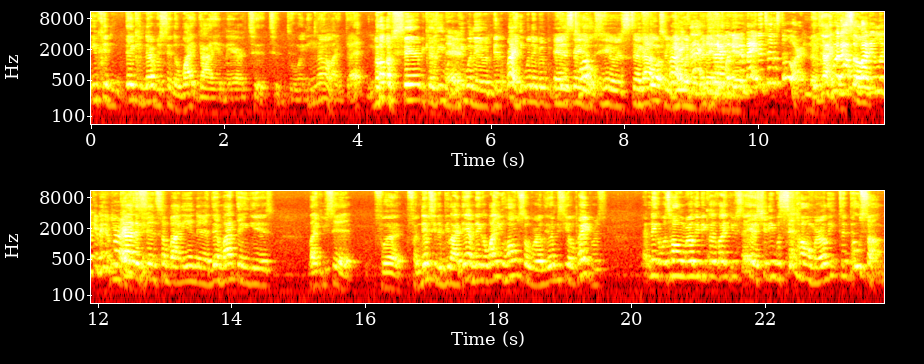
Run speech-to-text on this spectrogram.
You could, they could never send a white guy in there to, to do anything No. like that. You know what I'm saying? Because he, there. he wouldn't have been right. He wouldn't have been this close. he would have stood Before- out too. right, he wouldn't have Exactly. been He wouldn't to even made it to the store. No. Exactly. Without So, somebody looking at him You first. gotta send somebody in there, and then my thing is, like you said, for for Nipsey to be like, damn nigga, why you home so early? Let me see your papers. That nigga was home early because, like you said, shit, he was sent home early to do something.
